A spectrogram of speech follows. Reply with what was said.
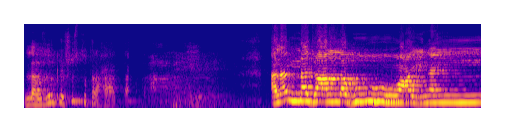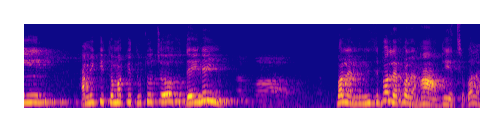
আল্লাহ হুজুরকে সুস্থতার হায়াত দান আমি কি তোমাকে দুটো চোখ দেই নাই? বলেন বলে বলেন হ্যাঁ দিয়েছে বলে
